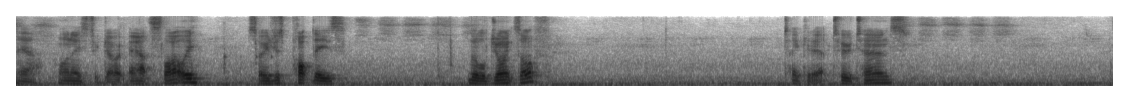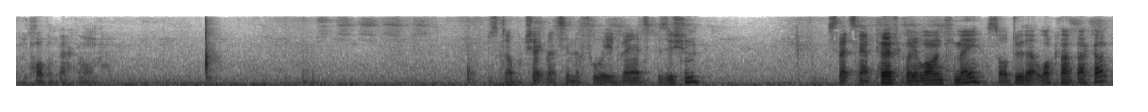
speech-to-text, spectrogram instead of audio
Now, mine needs to go out slightly. So you just pop these little joints off. Take it out two turns. And pop it back on. Just double check that's in the fully advanced position. So that's now perfectly aligned for me. So I'll do that lock nut back up.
